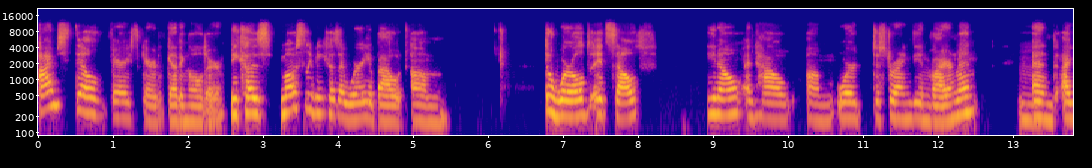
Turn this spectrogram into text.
I'm still very scared of getting older because mostly because I worry about um, the world itself, you know, and how um, we're destroying the environment. Mm-hmm. And I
